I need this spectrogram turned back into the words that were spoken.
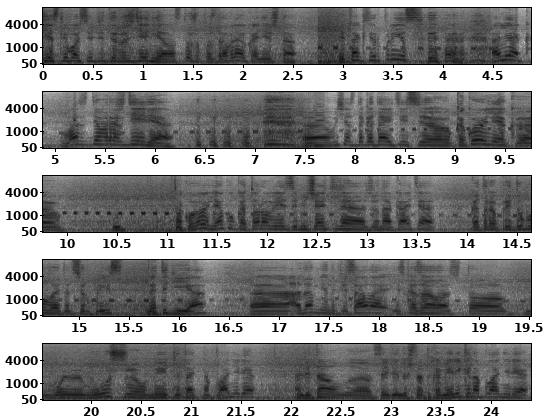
если у вас сегодня день рождения, я вас тоже поздравляю, конечно. Итак, сюрприз. Олег, у вас днем рождения. Э, вы сейчас догадаетесь, э, какой Олег? Э, такой Олег, у которого есть замечательная жена Катя, которая придумала этот сюрприз. Это не я. Она мне написала и сказала, что мой муж умеет летать на планере. Летал в Соединенных Штатах Америки на планере.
